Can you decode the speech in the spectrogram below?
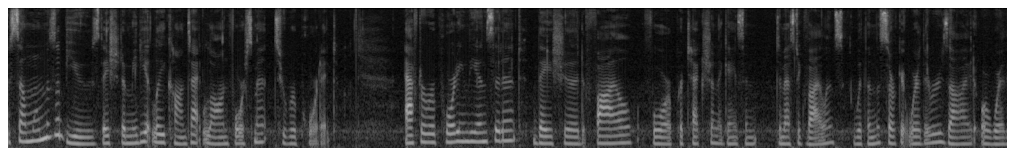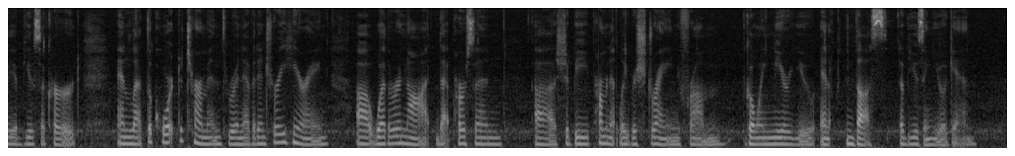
If someone was abused, they should immediately contact law enforcement to report it. After reporting the incident, they should file for protection against domestic violence within the circuit where they reside or where the abuse occurred and let the court determine through an evidentiary hearing uh, whether or not that person uh, should be permanently restrained from going near you and, and thus abusing you again.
